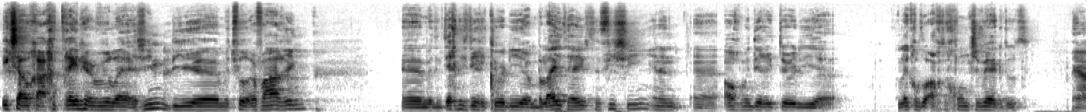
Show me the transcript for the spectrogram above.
ik zou graag een trainer willen zien die, eh, met veel ervaring. Eh, met een technisch directeur die een beleid heeft, een visie. En een eh, algemeen directeur die eh, lekker op de achtergrond zijn werk doet. ja.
